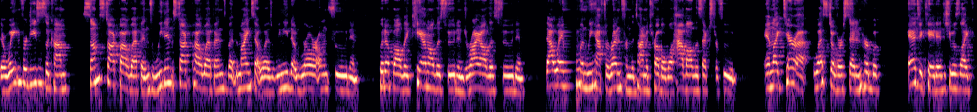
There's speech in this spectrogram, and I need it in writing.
They're waiting for Jesus to come. Some stockpile weapons. We didn't stockpile weapons, but the mindset was we need to grow our own food and put up all the can all this food and dry all this food. And that way, when we have to run from the time of trouble, we'll have all this extra food and like Tara Westover said in her book, Educated, she was like,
